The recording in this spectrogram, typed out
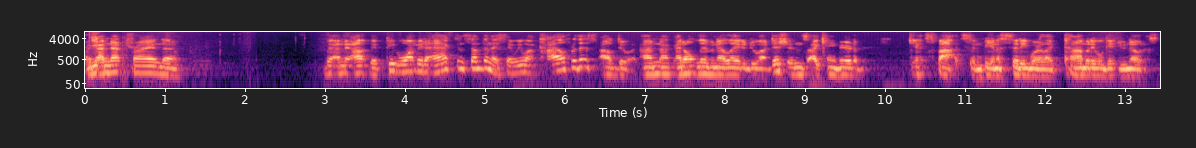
Like, yeah. I'm not trying to. But I mean, I'll, if people want me to act in something, they say we want Kyle for this. I'll do it. I'm not. I don't live in LA to do auditions. I came here to get spots and be in a city where like comedy will get you noticed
